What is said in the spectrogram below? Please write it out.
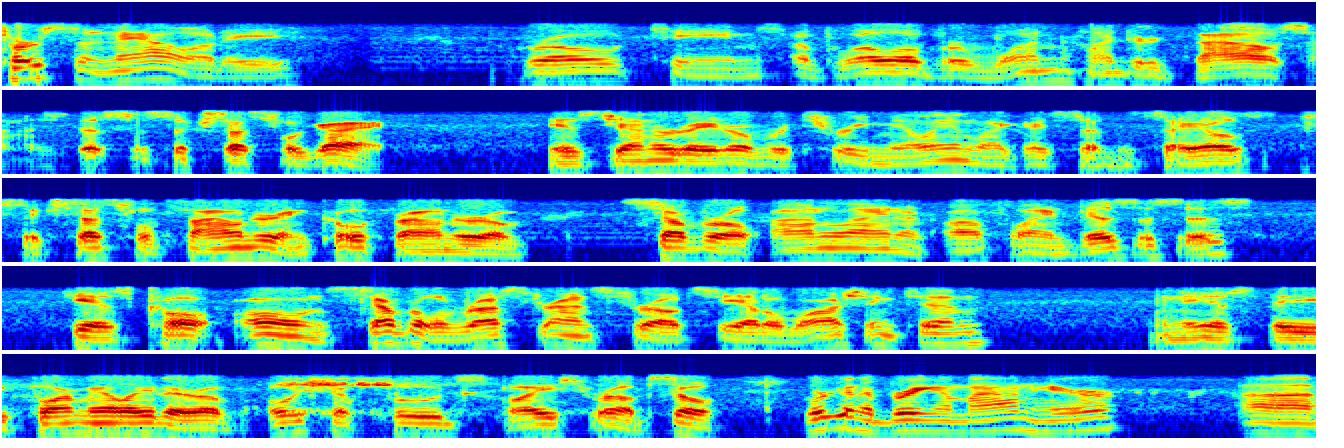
personality grow teams of well over 100,000. Is This is a successful guy. He has generated over three million, like I said, in sales. Successful founder and co-founder of several online and offline businesses. He has co owned several restaurants throughout Seattle, Washington, and he is the formulator of OSHA Food Spice Rub. So we're going to bring him on here. Uh,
